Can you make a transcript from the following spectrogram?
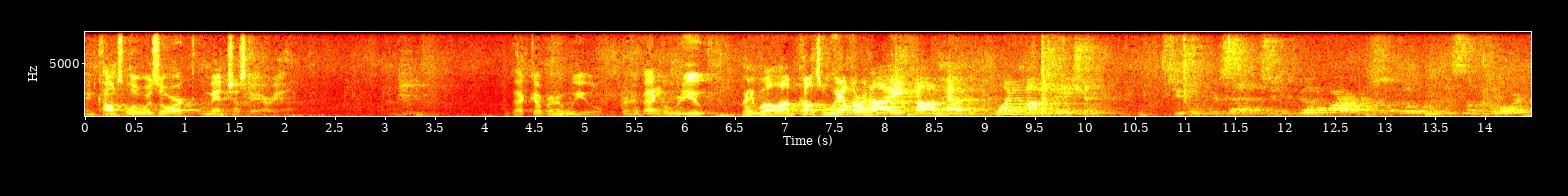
And Councillor Wieczorek, the Manchester area. With that, Governor, we'll turn it back over to you. Great, well, um, Council Wheeler and I um, have one commendation to present to Bill Parker. So Bill, please come forward.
